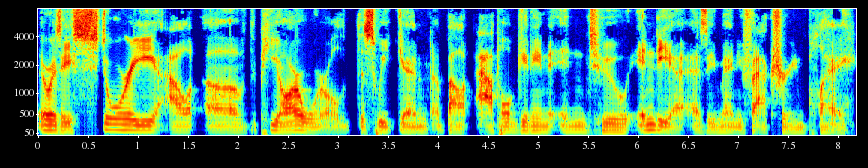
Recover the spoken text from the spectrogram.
There was a story out of the PR world this weekend about Apple getting into India as a manufacturing play.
